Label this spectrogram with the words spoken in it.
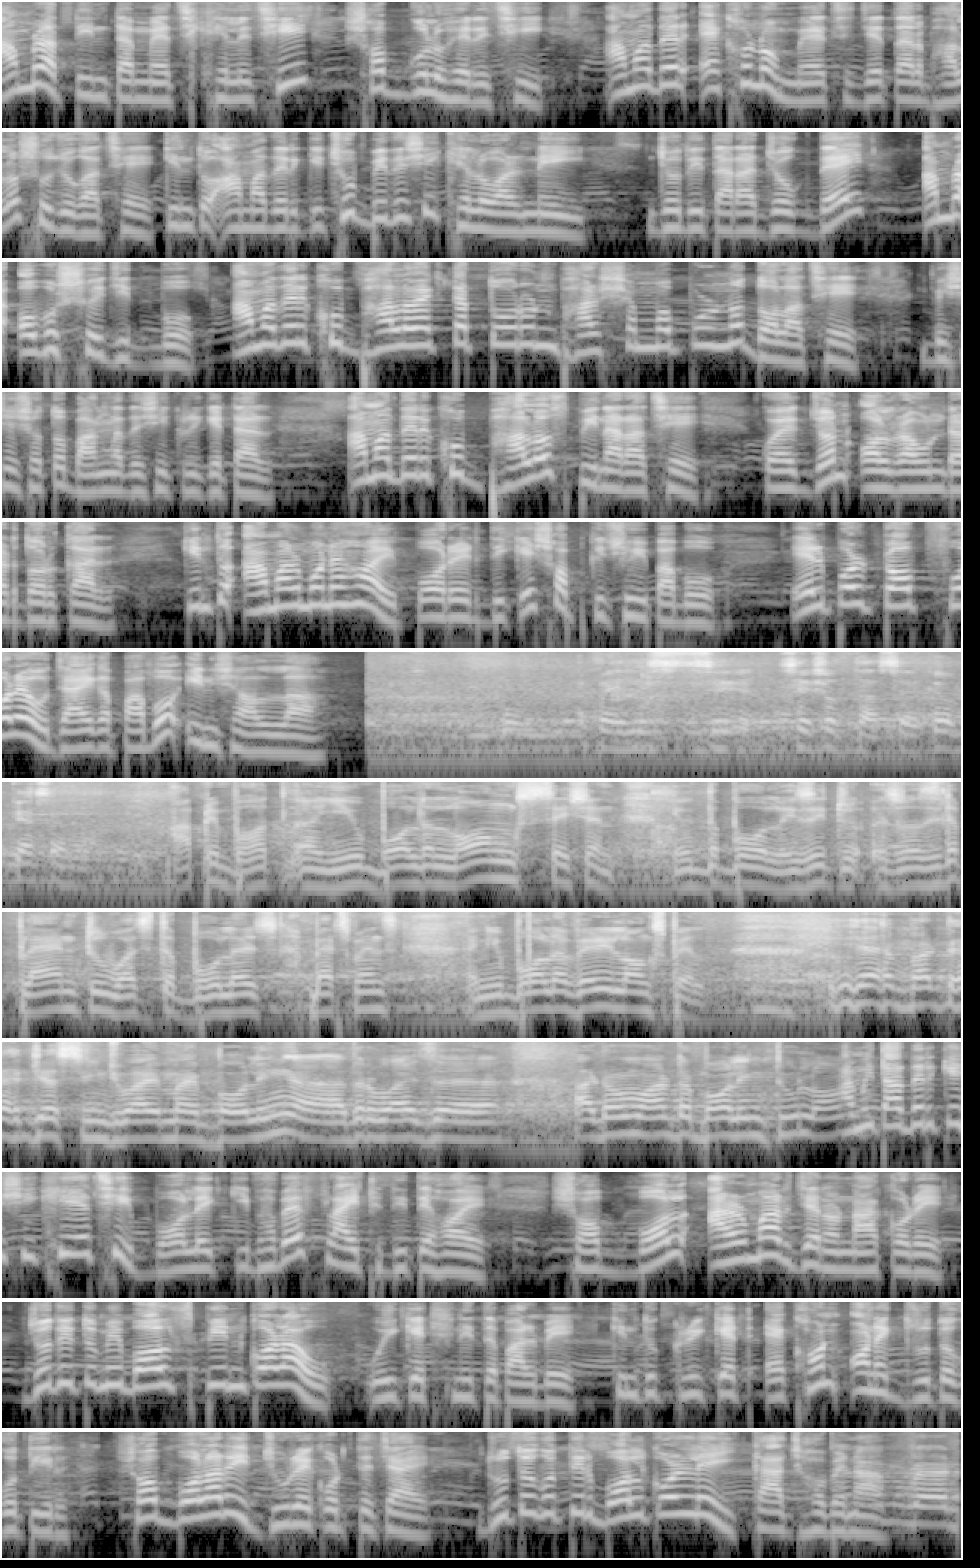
আমরা তিনটা ম্যাচ খেলেছি, সবগুলো হেরেছি। আমাদের এখনও ম্যাচ জেতার ভালো সুযোগ আছে, কিন্তু আমাদের কিছু বিদেশি খেলোয়াড় নেই। যদি তারা যোগ দেয়, আমরা অবশ্যই জিতব। আমাদের খুব ভালো একটা তরুণ ভারসাম্যপূর্ণ দল আছে, বিশেষত বাংলাদেশি ক্রিকেটার আমাদের খুব ভালো স্পিনার আছে, কয়েকজন অলরাউন্ডার দরকার। কিন্তু আমার মনে হয় পরের দিকে সব কিছুই পাবো। এরপর টপ ফোরেও জায়গা পাবো ইনশাআল্লাহ। पहले से से होता सर कैसा रहा आपने बहुत you bowled a long session with the ball is it was it a plan to watch the bowlers batsmen and you bowled a very long spell Yeah, but I just enjoy my bowling. Uh, otherwise, uh, I don't want the bowling too long. আমি তাদেরকে শিখিয়েছি বলে কিভাবে flight দিতে হয় সব বল armour যেন না করে যদি তুমি বল স্পিন করাও উইকেট নিতে পারবে কিন্তু ক্রিকেট এখন অনেক দ্রুতগতির সব বলারই জুড়ে করতে চায় দ্রুতগতির বল করলেই কাজ হবে না uh, uh,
